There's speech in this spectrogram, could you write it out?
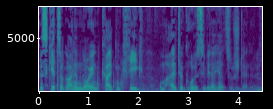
riskiert sogar einen neuen Kalten Krieg um alte Größe wiederherzustellen.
